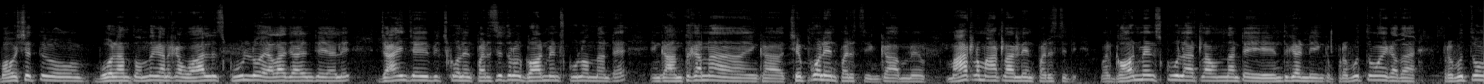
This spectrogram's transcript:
భవిష్యత్తు బోలంత ఉంది కనుక వాళ్ళు స్కూల్లో ఎలా జాయిన్ చేయాలి జాయిన్ చేయించుకోలేని పరిస్థితిలో గవర్నమెంట్ స్కూల్ ఉందంటే ఇంకా అంతకన్నా ఇంకా చెప్పుకోలేని పరిస్థితి ఇంకా మేము మాటలు మాట్లాడలేని పరిస్థితి. మరి గవర్నమెంట్ స్కూల్ అట్లా ఉందంటే ఎందుకండి? ఇంకా ప్రభుత్వమే కదా. ప్రభుత్వం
